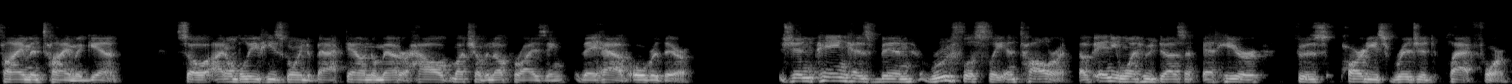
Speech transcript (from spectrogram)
time and time again. So I don't believe he's going to back down no matter how much of an uprising they have over there. Jinping has been ruthlessly intolerant of anyone who doesn't adhere to his party's rigid platform.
